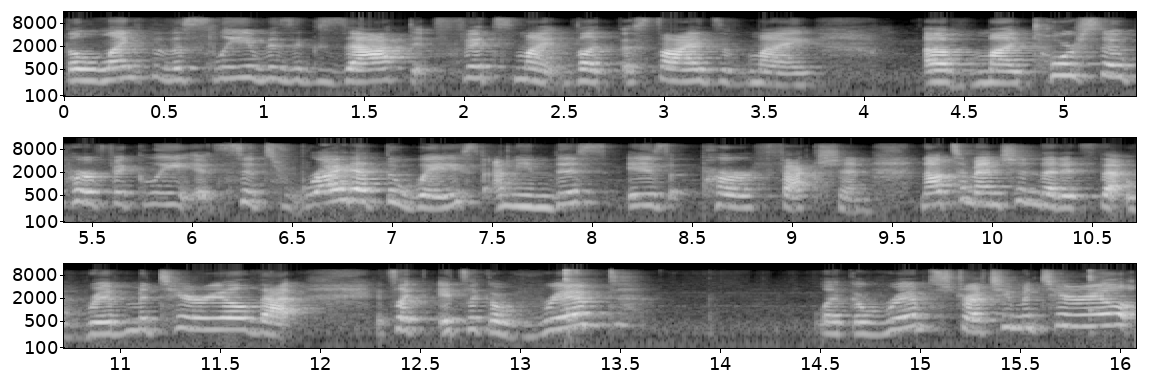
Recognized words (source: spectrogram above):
The length of the sleeve is exact. It fits my like the sides of my of my torso perfectly. It sits right at the waist. I mean, this is perfection. Not to mention that it's that rib material that it's like it's like a ribbed like a ribbed stretchy material,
